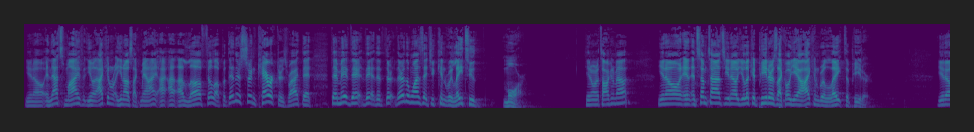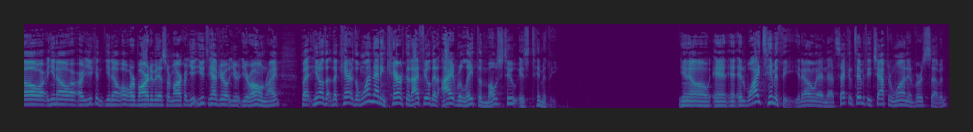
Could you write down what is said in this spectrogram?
You know, and that's my, you know, I can, you know, it's like, man, I, I, I love Philip, but then there's certain characters, right, that, that may, they're, they're, they're the ones that you can relate to more. You know what I'm talking about? You know, and, and sometimes, you know, you look at Peter, it's like, oh, yeah, I can relate to Peter. You know, or, you know, or, or you can, you know, or, or Barnabas or Mark, you, you have your, your, your own, right? But, you know, the, the, char- the one that in character that I feel that I relate the most to is Timothy. You know, and, and, and why Timothy? You know, and uh, 2 Timothy chapter 1 and verse 7.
